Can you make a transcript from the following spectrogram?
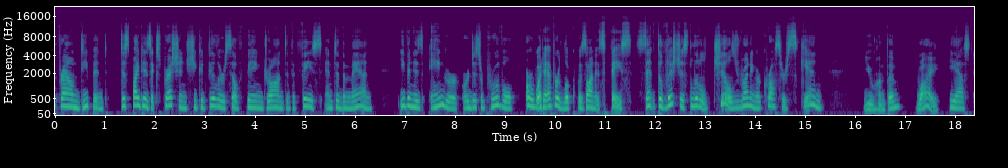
frown deepened. Despite his expression, she could feel herself being drawn to the face and to the man. Even his anger or disapproval, or whatever look was on his face, sent delicious little chills running across her skin. "You hunt them? Why?" he asked.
